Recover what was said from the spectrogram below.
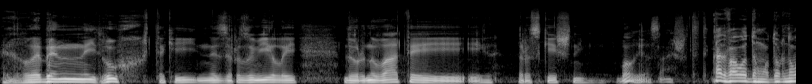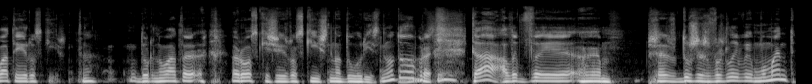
глибинний дух, такий незрозумілий, дурнуватий і, і розкішний. Бог я знаю, що це таке. А два в одному дурнувати і розкішно. Так. Дурнувата розкіш і розкішна дурість. Ну добре. це- Так, але в, е, ще ж дуже ж важливий момент.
